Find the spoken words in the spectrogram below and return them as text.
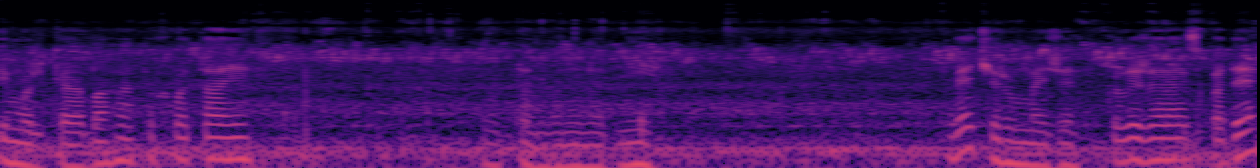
Ну малька багато хватає. От там вони на дні. Вечором майже, коли жара спаде,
